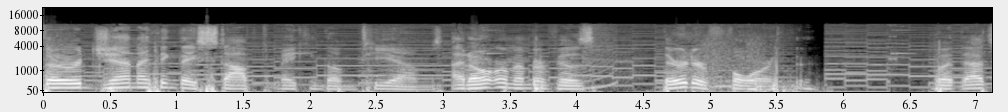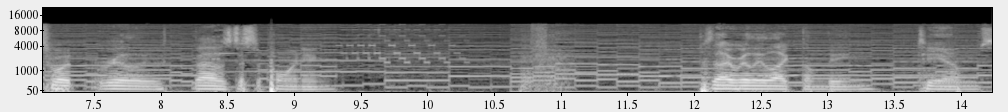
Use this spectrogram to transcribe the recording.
third gen, I think they stopped making them TMs. I don't remember if it was third or fourth. But that's what really, that was disappointing. Because I really like them being TMs.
